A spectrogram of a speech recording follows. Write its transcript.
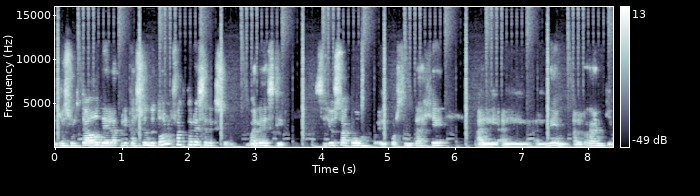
resultado de la aplicación de todos los factores de selección. Vale decir, si yo saco el porcentaje al, al, NEM, al ranking,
